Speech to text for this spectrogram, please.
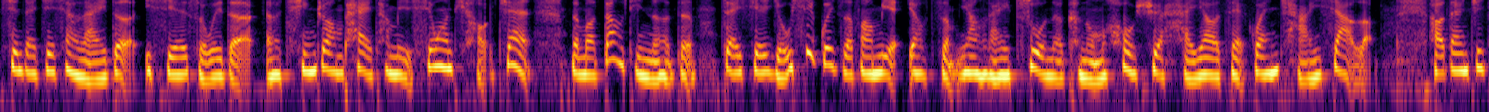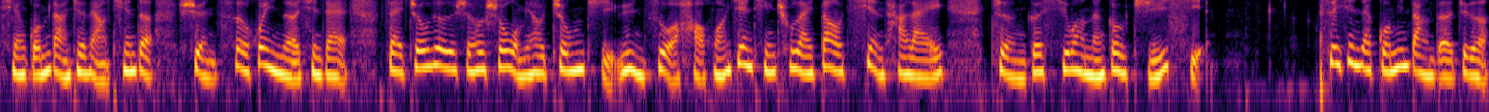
现在接下来的一些所谓的呃青壮派，他们也希望挑战，那么到底呢的在一些游戏规则方面要怎么样来做呢？可能我们后续还要再观察一下了。好，但之前国民党这两天的选测会呢，现在。在周六的时候说我们要终止运作，好，黄建庭出来道歉，他来整个希望能够止血。所以现在国民党的这个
